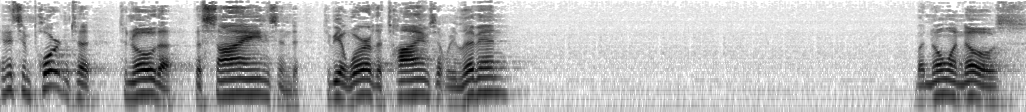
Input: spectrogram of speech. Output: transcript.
And it's important to, to know the, the signs and to, be aware of the times that we live in. But no one knows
